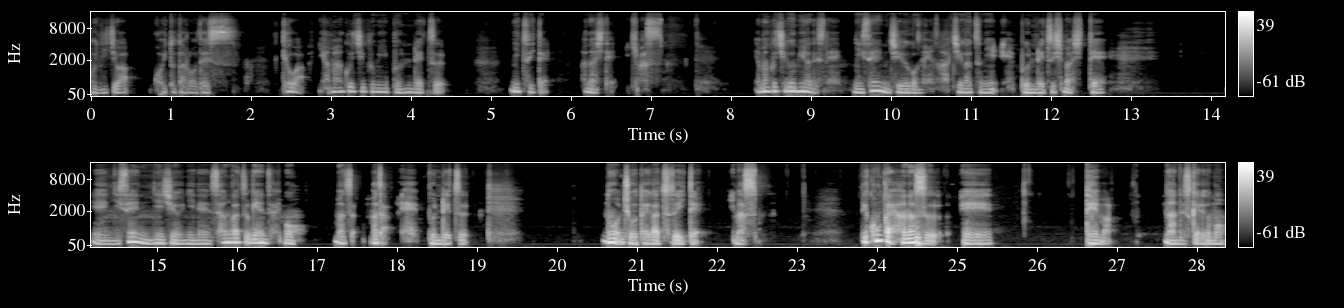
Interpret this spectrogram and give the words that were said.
こんにちは、小糸太郎です。今日は山口組分裂について話していきます。山口組はですね、2015年8月に分裂しまして、2022年3月現在もまずまだ分裂の状態が続いています。で、今回話す、えーテーマなんですけれども、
